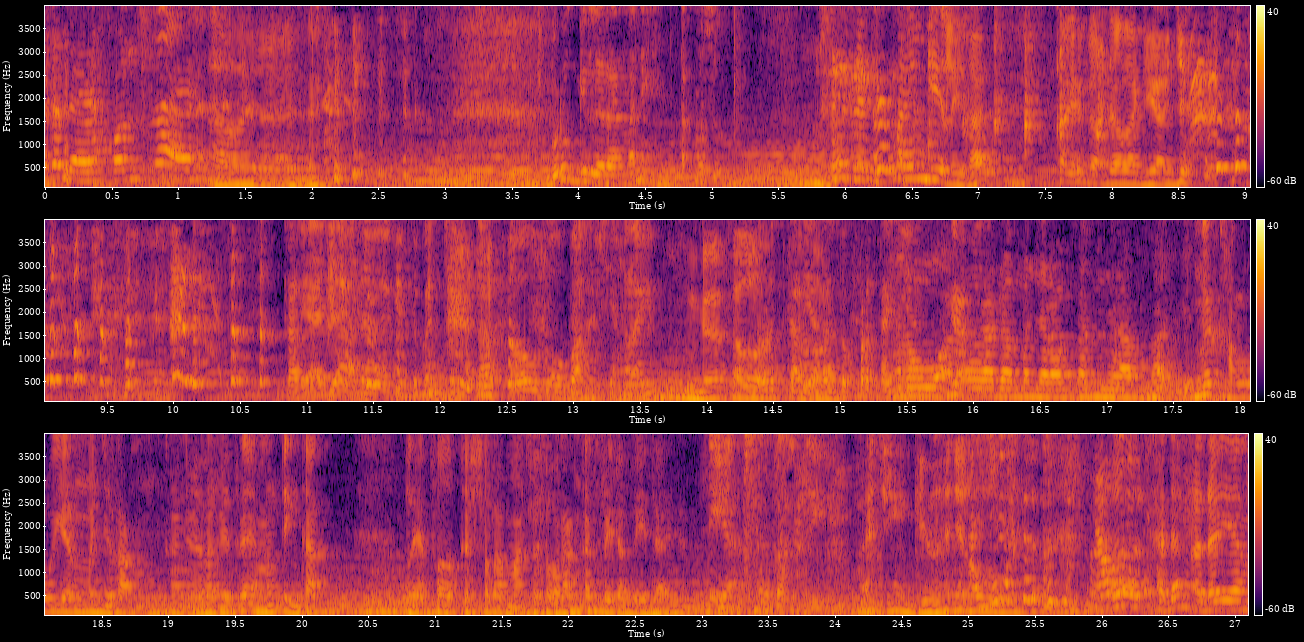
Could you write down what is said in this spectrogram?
Itu daerah konsna ya oh ya buru giliran mana? Tak masuk. Kita main giliran kayak nggak ada lagi aja kali aja ada gitu kan cerita atau mau bahas yang lain Enggak kalau menurut kalian kalau- atau pertanyaan Enggak. anu ada menyeramkan menyeramkan Enggak kalau yang menyerang menyerang itu emang tingkat level keseraman seseorang kan beda-beda ya. nih ya pasti Anjing gilanya ngomong Iya, gitu. kenapa? kadang ada yang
